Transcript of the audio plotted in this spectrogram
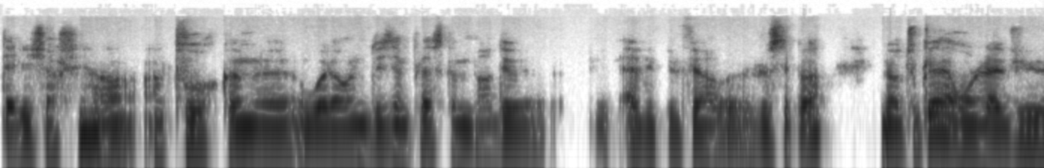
d'aller chercher un, un tour comme euh, ou alors une deuxième place comme Bardet euh, avait pu le faire, euh, je sais pas. Mais en tout cas, on l'a vu,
